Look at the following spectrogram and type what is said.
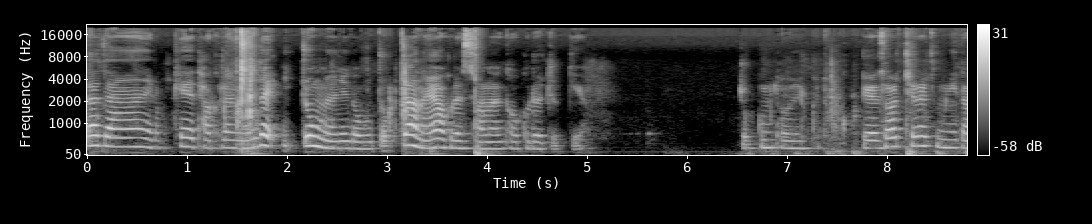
짜잔 이렇게 다 그렸는데 이쪽 면이 너무 좁잖아요. 그래서 저는 더 그려줄게요. 조금 더 이렇게 두껍게 해서 칠해줍니다.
